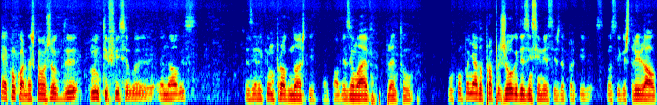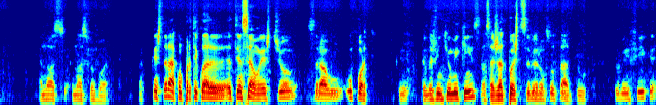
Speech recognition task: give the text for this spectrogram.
É, concordo, acho que é um jogo de muito difícil uh, análise. Fazer aqui um prognóstico, talvez em live, perante o, o acompanhar do próprio jogo e das incidências da partida, se consiga extrair algo a nosso, a nosso favor. Quem estará com particular eh, atenção a este jogo será o, o Porto, que pelas 21 e 15, ou seja, já depois de saber o resultado do, do Benfica,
